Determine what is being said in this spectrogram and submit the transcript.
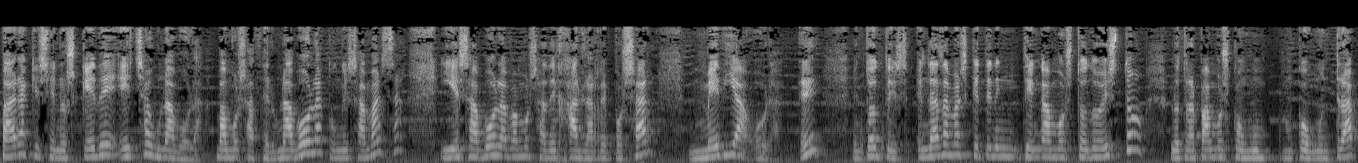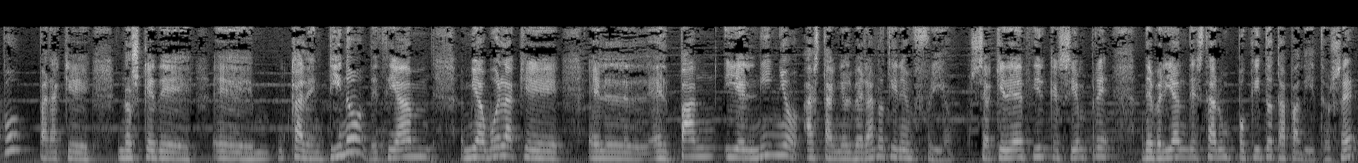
para que se nos quede hecha una bola. Vamos a hacer una bola con esa masa y esa bola vamos a dejarla reposar media hora. ¿eh? Entonces, nada más que ten- tengamos todo esto, lo trapamos con un, con un trapo para que nos quede eh, calentino. Decía mi abuela que el, el pan y el niño hasta en el verano tienen frío. O sea, quiere decir que siempre deberían de estar un poquito tapaditos. ¿eh?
